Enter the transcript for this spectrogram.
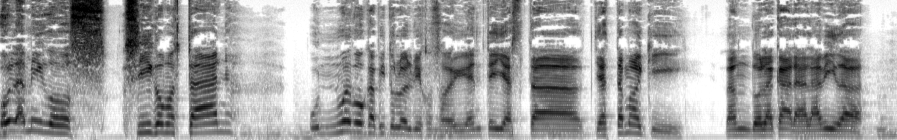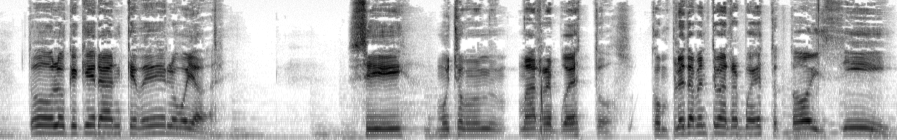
Hola amigos, sí, ¿cómo están? Un nuevo capítulo del viejo sobreviviente, ya está, ya estamos aquí, dando la cara a la vida. Todo lo que quieran que dé, lo voy a dar. Sí, mucho más repuestos, completamente más repuestos estoy, sí.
